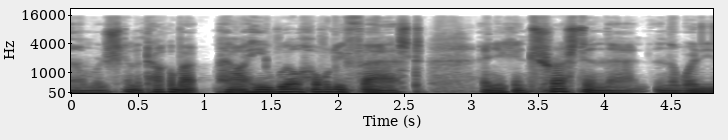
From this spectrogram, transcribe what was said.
Um, we're just going to talk about how He will hold you fast, and you can trust in that. And the way that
